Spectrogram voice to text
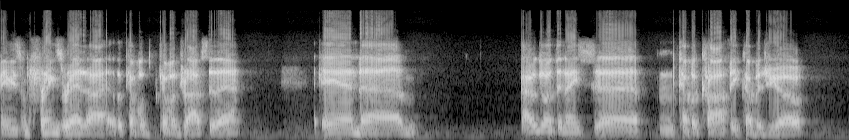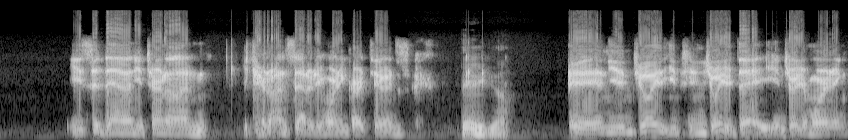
Maybe some Frank's Red Hot, a couple couple drops of that, and um, I would go with a nice uh, cup of coffee, cup of Joe. You sit down, you turn on you turn on Saturday morning cartoons, There you go. and you enjoy you enjoy your day, you enjoy your morning.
